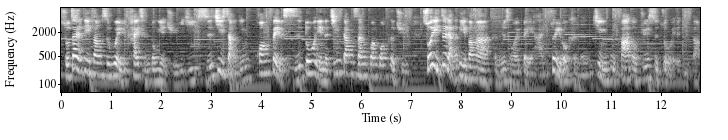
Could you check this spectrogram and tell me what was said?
所在的地方，是位于开城工业区，以及实际上已经荒废了十多年的金刚山观光特区。所以这两个地方啊，可能就成为北韩最有可能进一步发动军事作为的地方。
